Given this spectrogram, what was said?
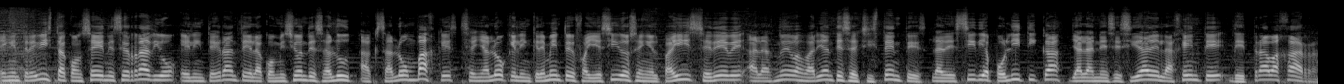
En entrevista con CNC Radio, el integrante de la Comisión de Salud, Axalón Vázquez, señaló que el incremento de fallecidos en el país se debe a las nuevas variantes existentes, la desidia política y a la necesidad de la gente de trabajar.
